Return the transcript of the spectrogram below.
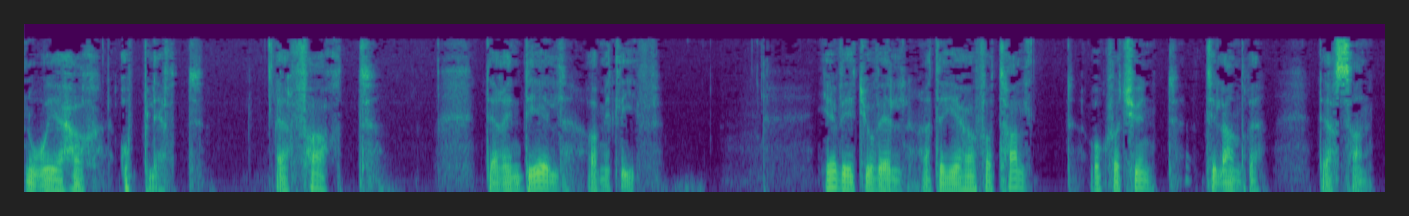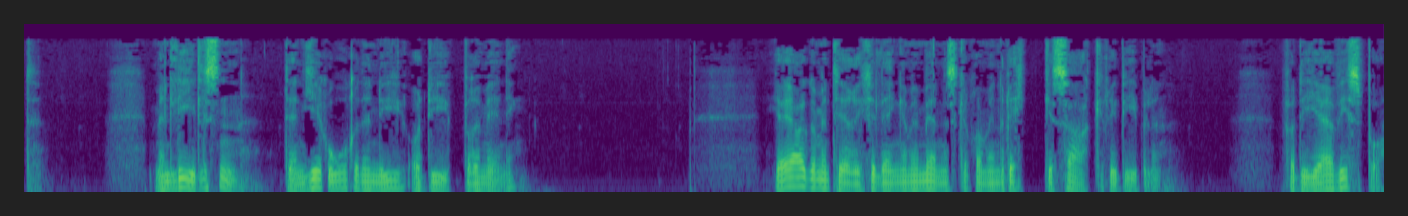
noe jeg har opplevd, erfart, det er en del av mitt liv. Jeg vet jo vel at det jeg har fortalt og forkynt til andre, det er sant men lidelsen, den gir ordet en ny og dypere mening. Jeg argumenterer ikke lenger med mennesker om en rekke saker i Bibelen, fordi jeg er viss på,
